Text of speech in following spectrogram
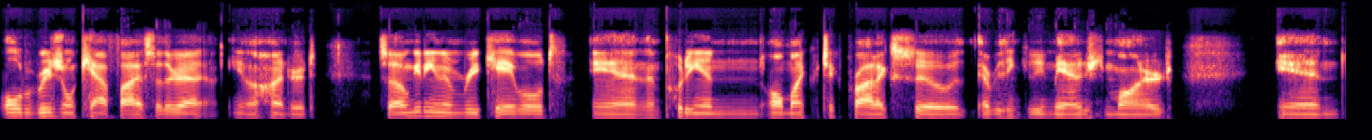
old original Cat five, so they're at you know 100. So I'm getting them recabled and then putting in all MikroTik products so everything can be managed and monitored and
